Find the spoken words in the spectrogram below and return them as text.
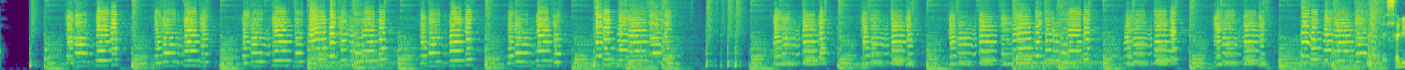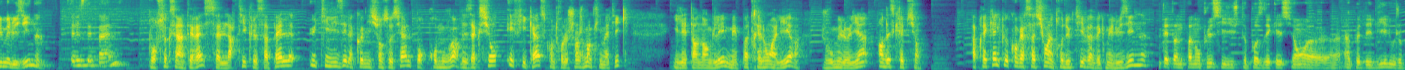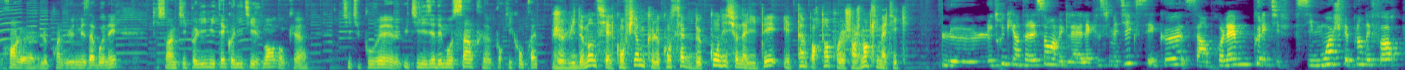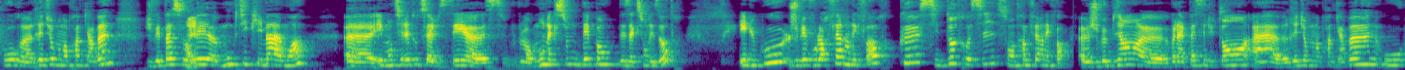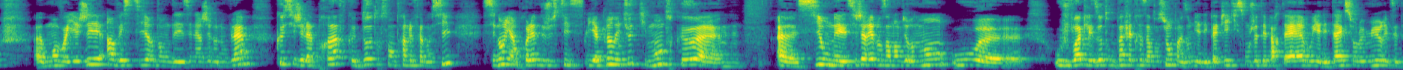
Salut Mélusine. Salut Stéphane. Pour ceux que ça intéresse, l'article s'appelle Utiliser la cognition sociale pour promouvoir des actions efficaces contre le changement climatique. Il est en anglais mais pas très long à lire, je vous mets le lien en description. Après quelques conversations introductives avec Mélusine, ne t'étonne pas non plus si je te pose des questions euh, un peu débiles ou je prends le, point de vue de mes abonnés qui sont un petit peu limités cognitivement, donc euh, si tu pouvais utiliser des mots simples pour qu'ils comprennent. Je lui demande si elle confirme que le concept de conditionnalité est important pour le changement climatique. Le, truc qui est intéressant avec la, crise climatique, c'est que c'est un problème collectif. Si moi je fais plein d'efforts pour euh, réduire mon empreinte carbone, je vais pas sauver euh, mon petit climat à moi euh, et m'en tirer toute seule. C'est mon action dépend des actions des autres. Et du coup, je vais vouloir faire un effort que si d'autres aussi sont en train de faire un effort. Euh, je veux bien euh, voilà, passer du temps à réduire mon empreinte carbone ou euh, moins voyager, investir dans des énergies renouvelables, que si j'ai la preuve que d'autres sont en train de le faire aussi. Sinon, il y a un problème de justice. Il y a plein d'études qui montrent que Euh, si on est, si j'arrive dans un environnement où euh, où je vois que les autres n'ont pas fait très attention, par exemple il y a des papiers qui sont jetés par terre, ou il y a des tags sur le mur, etc.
